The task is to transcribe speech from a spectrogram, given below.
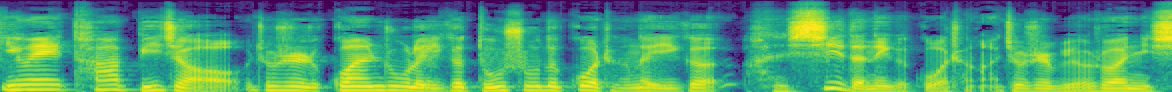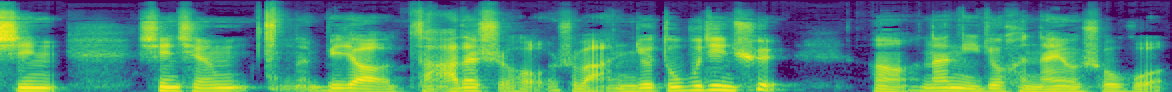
因为他比较就是关注了一个读书的过程的一个很细的那个过程啊，就是比如说你心心情比较杂的时候，是吧？你就读不进去啊，那你就很难有收获。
